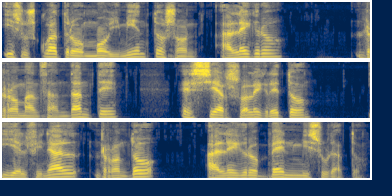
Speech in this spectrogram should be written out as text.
y sus cuatro movimientos son Alegro, Romanza Andante, Scherzo Allegretto y el final Rondó Allegro ben misurato.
